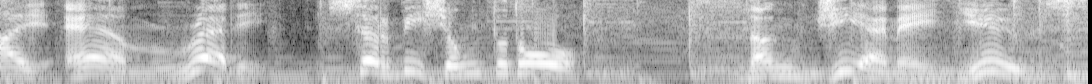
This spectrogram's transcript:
I am ready. Serbisyong totoo ng GMA News.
